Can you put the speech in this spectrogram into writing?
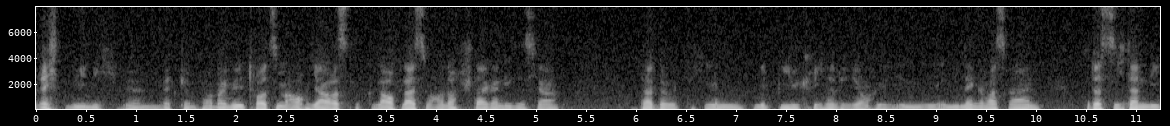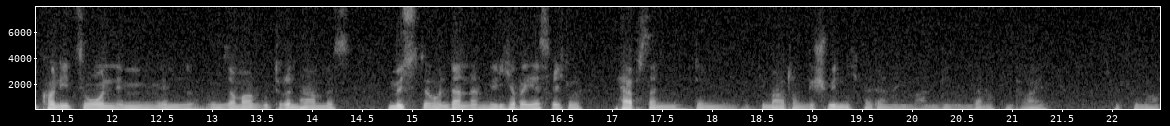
recht wenig äh, Wettkämpfe, aber will trotzdem auch Jahreslaufleistung auch noch steigern dieses Jahr. Dadurch eben mit Biel kriege ich natürlich auch in, in, die Länge was rein, sodass ich dann die Kondition im, im, im Sommer gut drin haben muss, müsste und dann, dann will ich aber erst Richtung Herbst dann den, die Marathon-Geschwindigkeit dann eben angehen, um dann auf die drei zu laufen.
